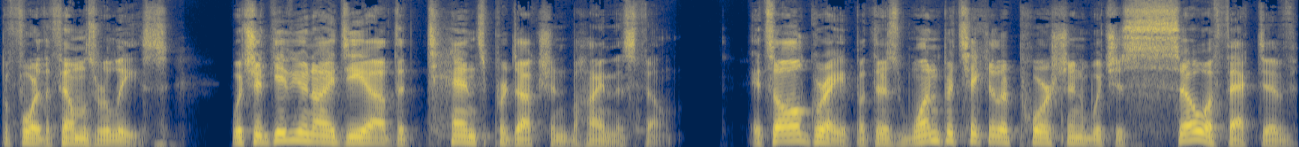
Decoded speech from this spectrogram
before the film's release, which should give you an idea of the tense production behind this film. It's all great, but there's one particular portion which is so effective,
